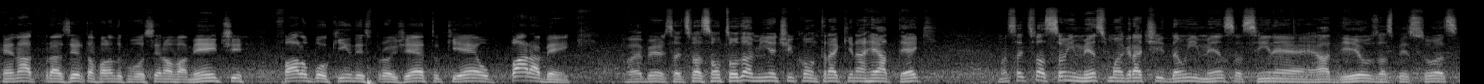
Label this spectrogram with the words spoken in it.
Renato, prazer estar falando com você novamente. Fala um pouquinho desse projeto que é o Parabank. Weber, satisfação toda minha te encontrar aqui na Reatec uma satisfação imensa, uma gratidão imensa, assim, né? A Deus, às pessoas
